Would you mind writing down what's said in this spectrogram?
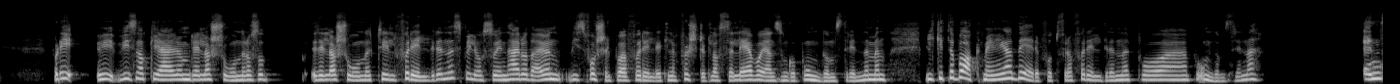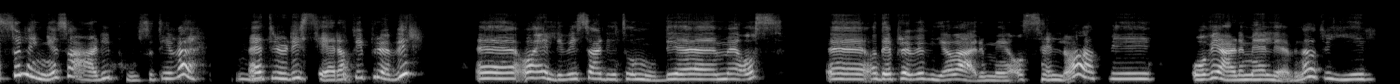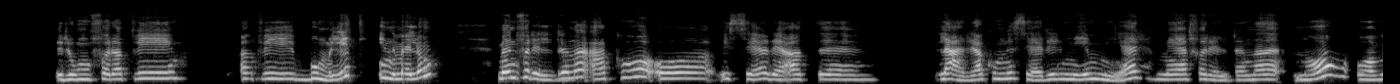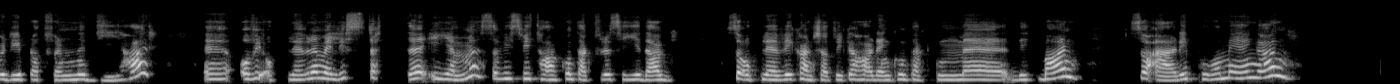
Fordi vi, vi snakker her om relasjoner, og så relasjoner til foreldrene spiller også inn her, og det er jo en viss forskjell på å være foreldre til en førsteklasseelev og en som går på ungdomstrinnet, men hvilke tilbakemeldinger har dere fått fra foreldrene på, på ungdomstrinnet? Enn så lenge så er de positive. Mm. Jeg tror de ser at vi prøver. Eh, og heldigvis så er de tålmodige med oss. Eh, og det prøver vi å være med oss selv òg. Og vi er det med elevene. At vi gir rom for at vi, at vi bommer litt innimellom. Men foreldrene er på, og vi ser det at eh, lærere kommuniserer mye mer med foreldrene nå over de plattformene de har. Eh, og vi opplever en veldig støtte i hjemmet. Så hvis vi tar kontakt for å si i dag, så opplever vi kanskje at vi ikke har den kontakten med ditt barn, så er de på med en gang.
